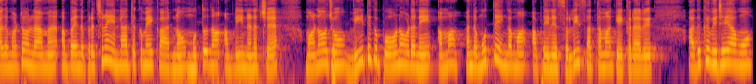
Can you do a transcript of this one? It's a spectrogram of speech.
அது மட்டும் இல்லாமல் அப்போ இந்த பிரச்சனை எல்லாத்துக்குமே காரணம் முத்து தான் அப்படின்னு நினச்ச மனோஜும் வீட்டுக்கு போன உடனே அம்மா அந்த முத்து எங்கம்மா? அப்படின்னு சொல்லி சத்தமாக கேட்குறாரு அதுக்கு விஜயாவும்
